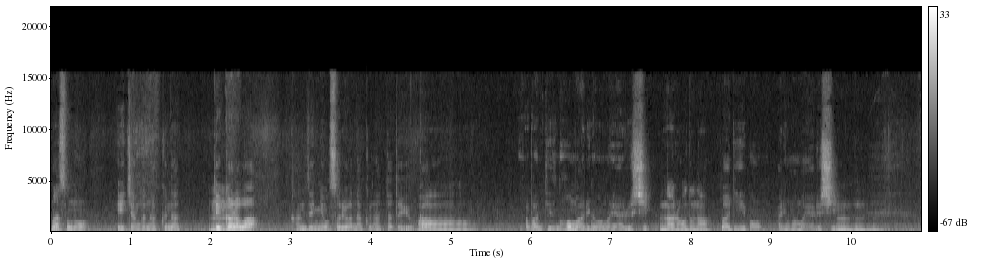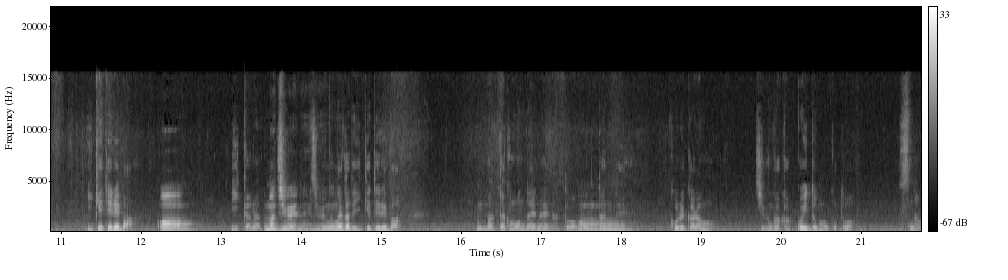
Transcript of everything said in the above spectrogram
まあその A ちゃんが亡くなってからは完全に恐れはなくなったというか、あアバンティーズの方もありのままやるしあなるほどな。バディもありのままやるし、うんうんうん。いけてればあいいかなって間違いないね。自分の中でいけてれば全く問題ないなとは思ったんでうん。これからも自分がかっこいいと思うことは素直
